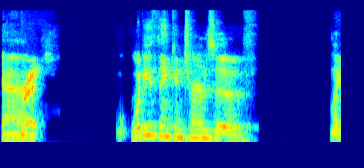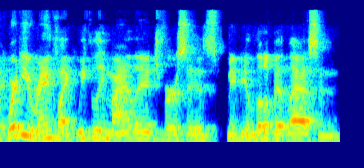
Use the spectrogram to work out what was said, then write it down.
And right. What do you think in terms of like where do you rank like weekly mileage versus maybe a little bit less and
